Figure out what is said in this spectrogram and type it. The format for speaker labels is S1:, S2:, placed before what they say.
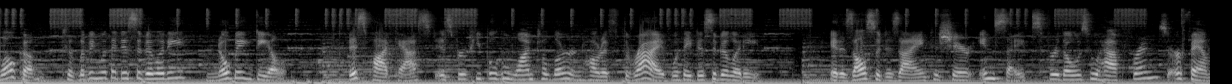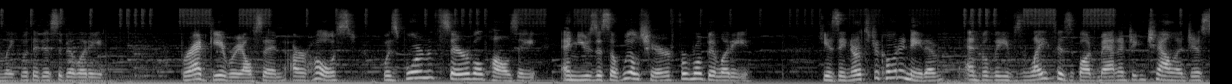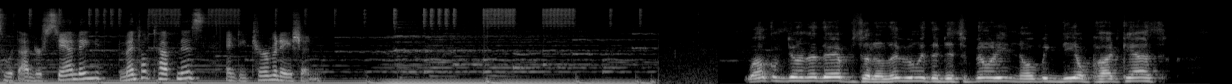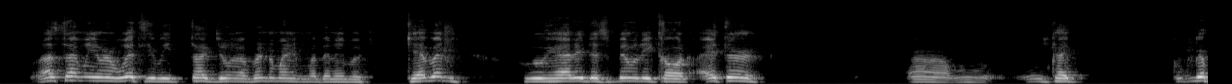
S1: Welcome to Living with a Disability No Big Deal. This podcast is for people who want to learn how to thrive with a disability. It is also designed to share insights for those who have friends or family with a disability. Brad Gabrielson, our host, was born with cerebral palsy and uses a wheelchair for mobility. He is a North Dakota native and believes life is about managing challenges with understanding, mental toughness, and determination.
S2: Welcome to another episode of Living with a Disability No Big Deal podcast. Last time we were with you, we talked to a friend of mine with the name of Kevin, who had a disability called Ether um, type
